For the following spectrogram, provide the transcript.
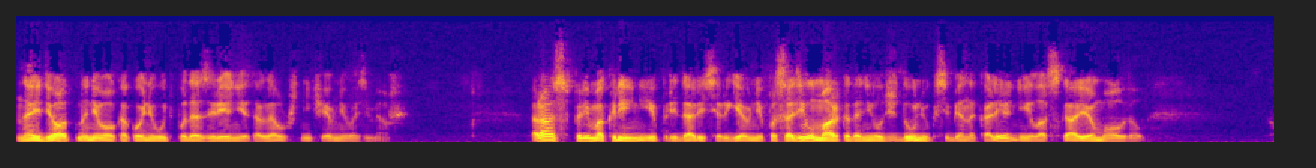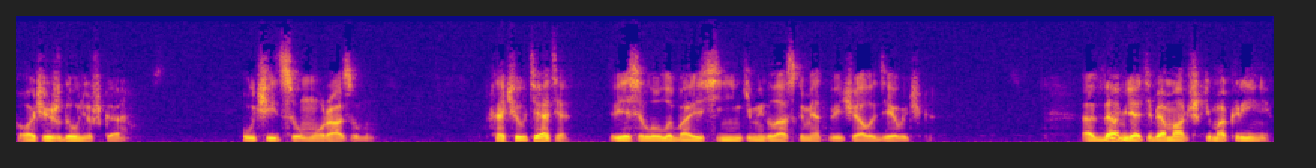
найдет на него какое-нибудь подозрение, тогда уж ничем не возьмешь. Раз при Макрине и при Дарье Сергеевне посадил Марко Данилович Дуню к себе на колени и, лаская ее, молвил. «Хочешь, Дунюшка, учиться уму-разуму?» «Хочу, тятя», — весело улыбаясь синенькими глазками, отвечала девочка. «Отдам я тебя матушке Макрине».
